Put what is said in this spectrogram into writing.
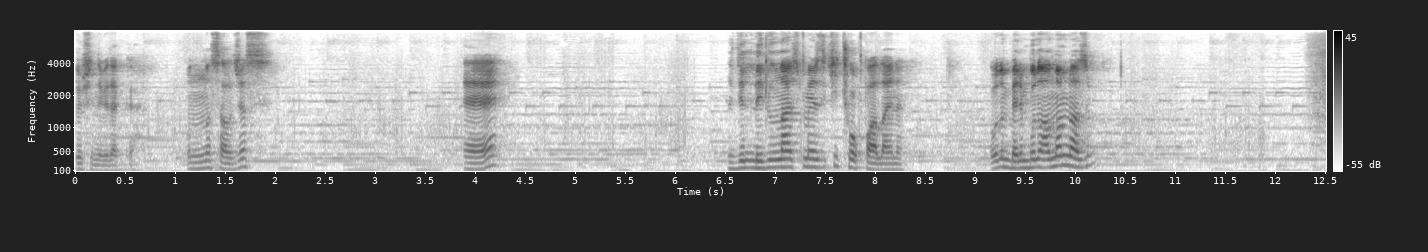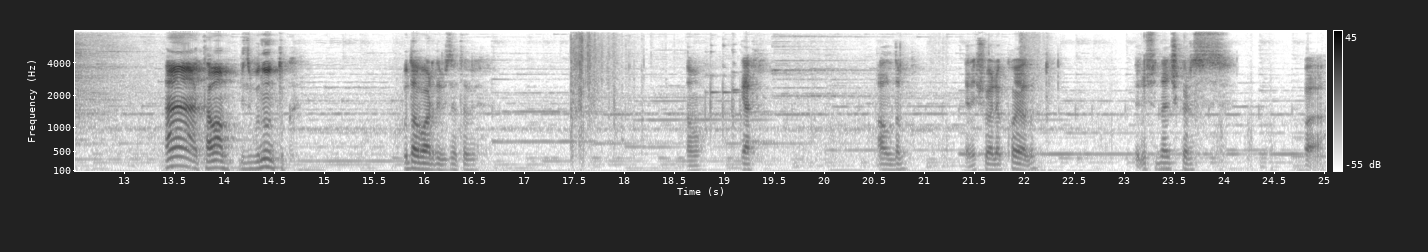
Dur şimdi bir dakika. Bunu nasıl alacağız? Ee? Little, Little Nightmares 2 çok pahalı aynen. Oğlum benim bunu almam lazım. Ha tamam biz bunu unuttuk. Bu da vardı bize tabi. Tamam gel. Aldım. Seni şöyle koyalım. Üstünden çıkarız. Hoppa.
